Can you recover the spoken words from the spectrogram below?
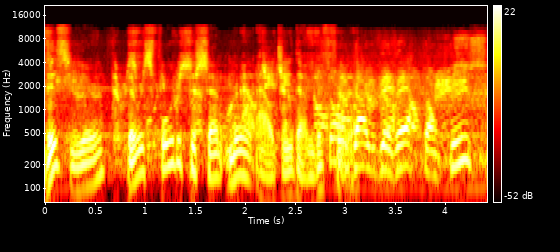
This year, there is 40% more algae than before. d'algues vertes en plus.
